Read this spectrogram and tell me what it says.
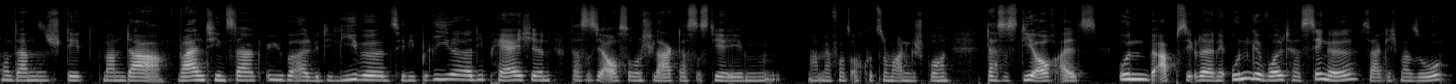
Und dann steht man da. Valentinstag, überall wird die Liebe zelebriert, die Pärchen. Das ist ja auch so ein Schlag, dass es dir eben, haben wir von uns auch kurz nochmal angesprochen, dass es dir auch als unbeabsichtigt oder eine ungewollter Single, sag ich mal so,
